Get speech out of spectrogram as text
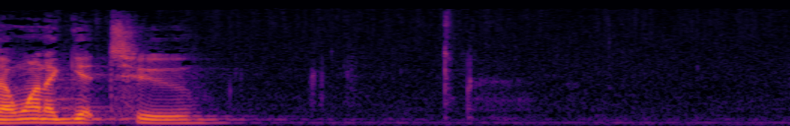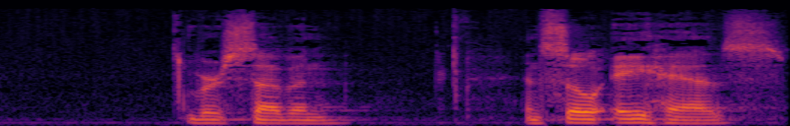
I want to get to verse 7. And so Ahaz.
